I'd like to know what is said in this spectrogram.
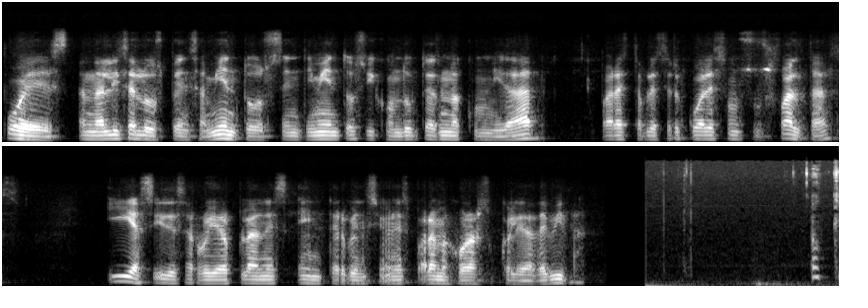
Pues analiza los pensamientos, sentimientos y conductas de una comunidad para establecer cuáles son sus faltas y así desarrollar planes e intervenciones para mejorar su calidad de vida. Ok,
